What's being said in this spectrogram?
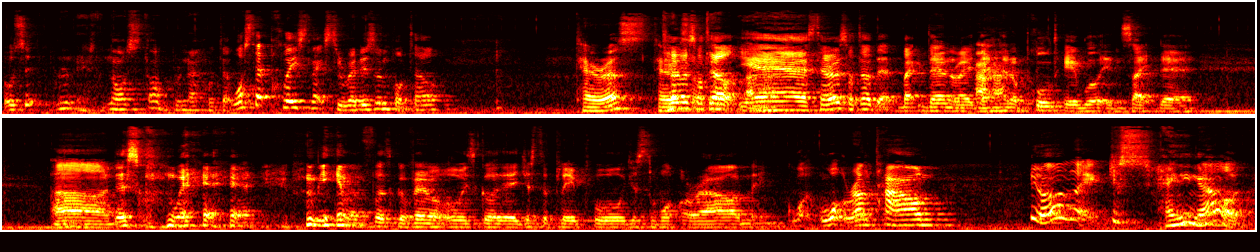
was it? No, it's not Brunei Hotel. What's that place next to Radisson Hotel? Terrace. Terrace, Hotel. Uh-huh. Yes, Terrace Hotel. That back then, right? They Uh-huh. had a pool table inside there. Uh, that's where me and my first girlfriend would always go there just to play pool, just to walk around, like, walk, walk around town. You know, like just hanging out.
